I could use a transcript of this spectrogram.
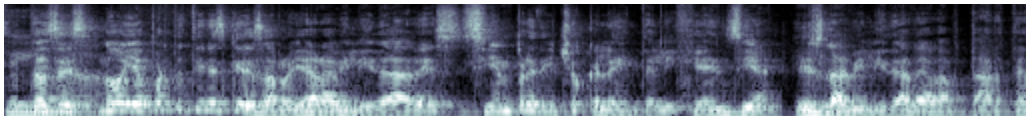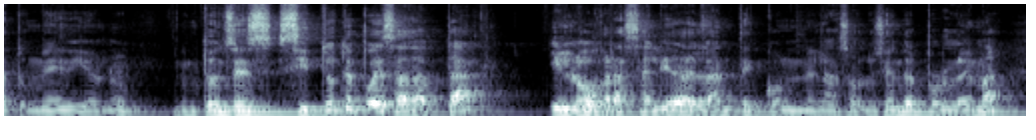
Sí, Entonces, ¿no? no, y aparte tienes que desarrollar habilidades. Siempre he dicho que la inteligencia es la habilidad de adaptarte a tu medio, ¿no? Entonces, si tú te puedes adaptar y logras salir adelante con la solución del problema,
